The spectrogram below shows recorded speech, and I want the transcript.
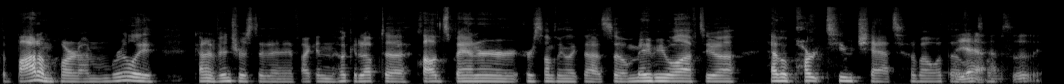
the bottom part, I'm really kind of interested in if I can hook it up to Cloud Spanner or, or something like that. So maybe we'll have to uh, have a part two chat about what that. Yeah, like. absolutely.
